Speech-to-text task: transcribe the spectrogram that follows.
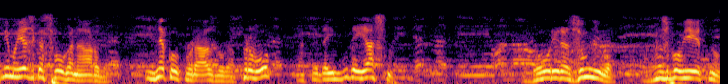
mimo jezika svoga naroda. Iz nekoliko razloga. Prvo, dakle, da im bude jasno. Govori razumljivo, razgovjetno,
